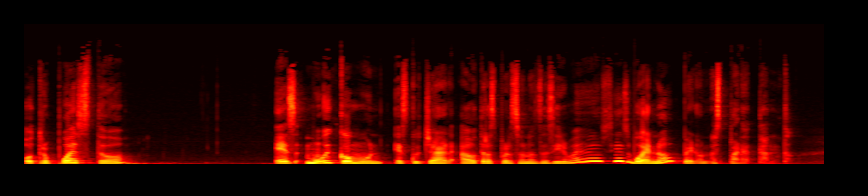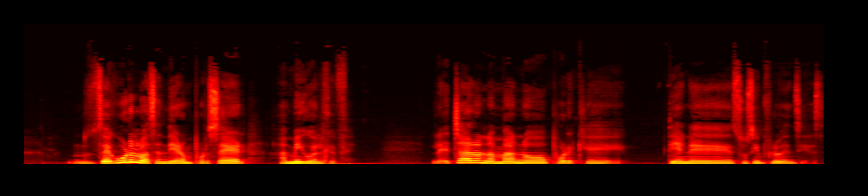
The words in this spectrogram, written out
otro puesto, es muy común escuchar a otras personas decir, eh, sí es bueno, pero no es para tanto. Seguro lo ascendieron por ser amigo del jefe. Le echaron la mano porque tiene sus influencias.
